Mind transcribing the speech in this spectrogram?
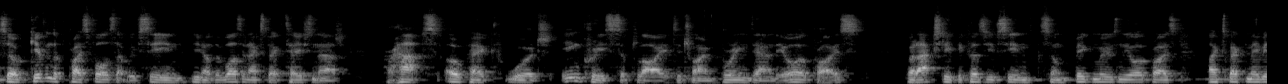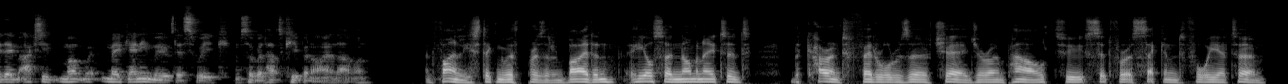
So, given the price falls that we've seen, you know, there was an expectation that perhaps OPEC would increase supply to try and bring down the oil price. But actually, because you've seen some big moves in the oil price, I expect maybe they actually won't make any move this week. So we'll have to keep an eye on that one. And finally, sticking with President Biden, he also nominated the current Federal Reserve Chair, Jerome Powell, to sit for a second four year term,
